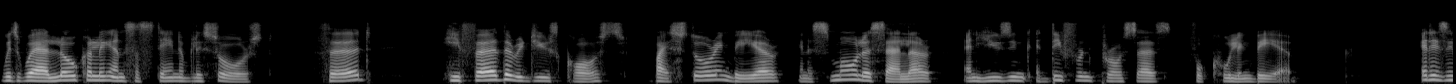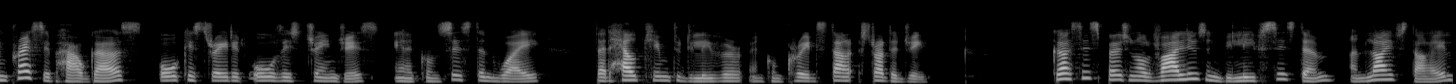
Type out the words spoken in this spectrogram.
which were locally and sustainably sourced. Third, he further reduced costs by storing beer in a smaller cellar and using a different process for cooling beer. It is impressive how Gus orchestrated all these changes in a consistent way that helped him to deliver a concrete strategy. Gus's personal values and belief system and lifestyle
